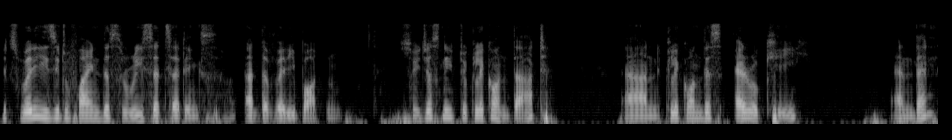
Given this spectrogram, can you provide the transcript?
it's very easy to find this reset settings at the very bottom. So you just need to click on that and click on this arrow key and then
